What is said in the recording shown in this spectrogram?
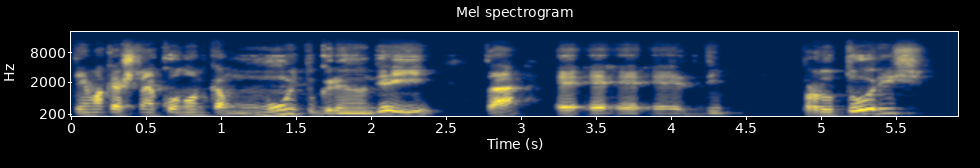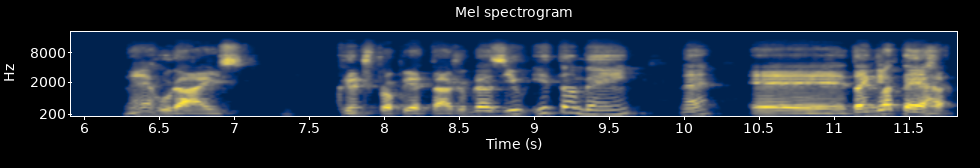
Tem uma questão econômica muito grande aí, tá? É, é, é, é de produtores né, rurais, grandes proprietários do Brasil e também né, é, da Inglaterra,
